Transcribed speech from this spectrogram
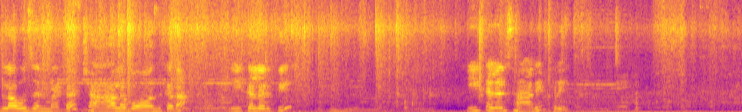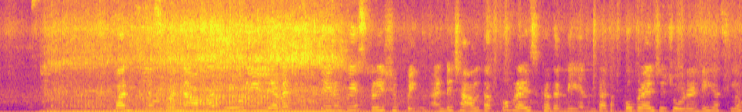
బ్లౌజ్ అన్నమాట. చాలా బాగుంది కదా ఈ కలర్కి. ఈ colour sari free. One plus one offer only eleven fifty rupees free shipping. అంటే చాలా తక్కువ ప్రైస్ కదండి. ఎంత తక్కువ ప్రైస్ చూడండి అసలు.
